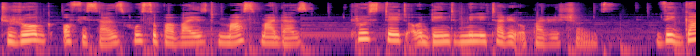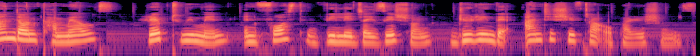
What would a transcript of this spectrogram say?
to rogue officers who supervised mass murders through state ordained military operations. They gunned down camels, raped women, and forced villagization during the anti shifta operations.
